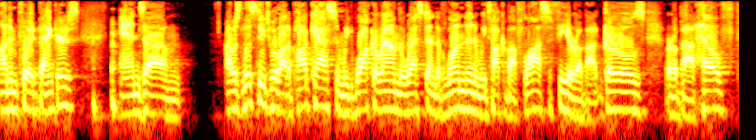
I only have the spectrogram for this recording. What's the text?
unemployed bankers. And um, I was listening to a lot of podcasts, and we'd walk around the West End of London and we'd talk about philosophy or about girls or about health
